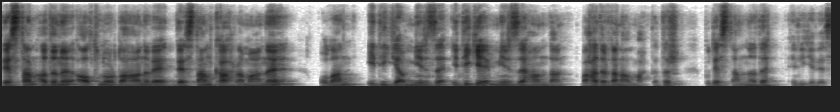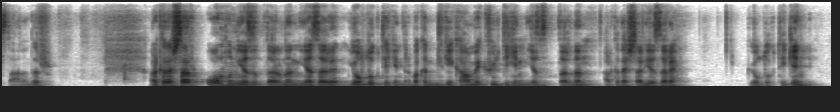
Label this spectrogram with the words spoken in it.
Destan adını Altınordu Hanı ve destan kahramanı olan Edige Mirza Edige Mirza Han'dan, Bahadır'dan almaktadır. Bu destanın adı Edige Destanı'dır. Arkadaşlar Orhun yazıtlarının yazarı Yolluk Tegin'dir. Bakın Bilge Kağan ve Kültigin yazıtlarının arkadaşlar yazarı Yolluk Tegin.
